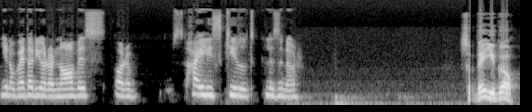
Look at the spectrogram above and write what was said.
you know, whether you're a novice or a highly skilled listener. So there you go.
